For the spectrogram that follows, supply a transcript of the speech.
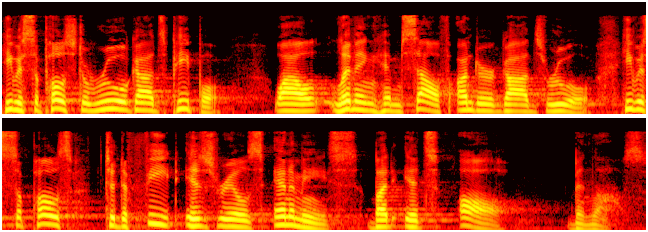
He was supposed to rule God's people while living himself under God's rule. He was supposed to defeat Israel's enemies, but it's all been lost.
